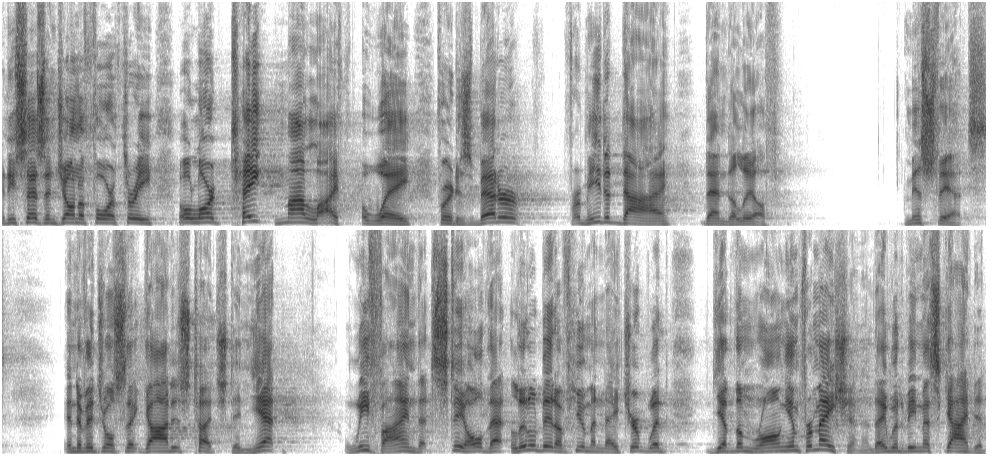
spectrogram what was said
And he says in Jonah 4 3, Oh Lord, take my life away, for it is better for me to die than to live. Misfits, individuals that God has touched, and yet we find that still that little bit of human nature would give them wrong information and they would be misguided.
